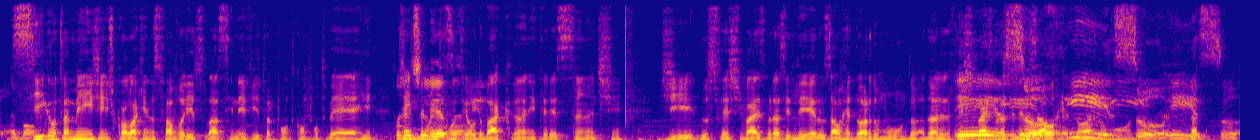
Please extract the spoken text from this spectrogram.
é bom. Sigam também, gente. Coloquem nos favoritos lá cinevitor.com.br. Tem gentileza. muito conteúdo bacana, interessante de dos festivais brasileiros ao redor do mundo. Adoro. Festivais isso, brasileiros ao redor isso, do mundo. Isso, isso.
